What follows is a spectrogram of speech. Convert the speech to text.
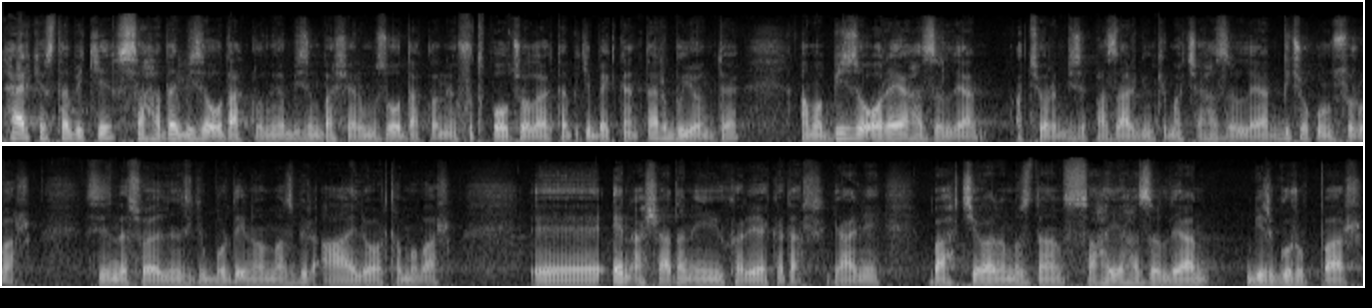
herkes tabii ki sahada bize odaklanıyor, bizim başarımıza odaklanıyor. Futbolcu olarak tabii ki beklentiler bu yönde. Ama bizi oraya hazırlayan, atıyorum bizi pazar günkü maça hazırlayan birçok unsur var. Sizin de söylediğiniz gibi burada inanılmaz bir aile ortamı var. Ee, en aşağıdan en yukarıya kadar. Yani bahçıvanımızdan sahayı hazırlayan bir grup var.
